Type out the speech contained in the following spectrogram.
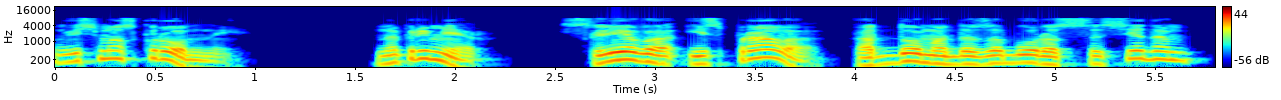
весьма скромный. Например, слева и справа от дома до забора с соседом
